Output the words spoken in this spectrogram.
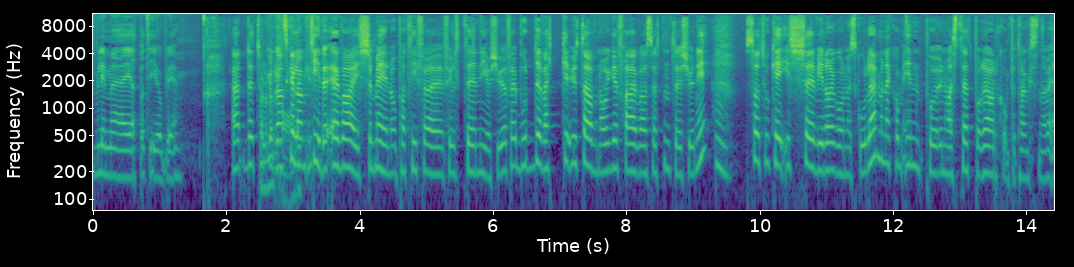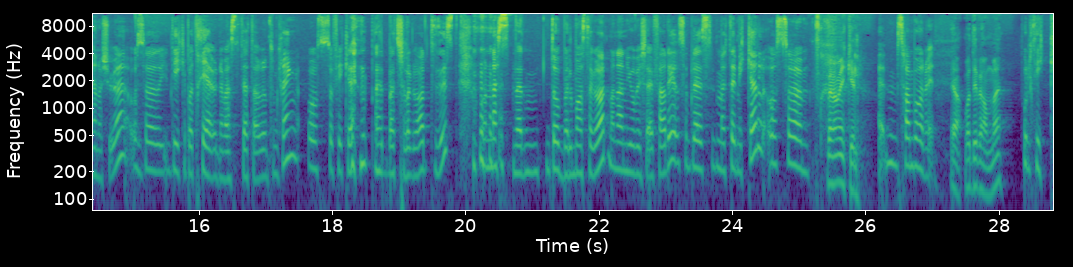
bli med i et parti og bli Ja, det tok jo ganske lang tid. Jeg var ikke med i noe parti før jeg fylte 29. For jeg bodde vekke ute av Norge fra jeg var 17 til 29. Så tok jeg ikke videregående skole, men jeg kom inn på universitet på realkompetansen da jeg var 21. Og så gikk jeg på tre universiteter rundt omkring, og så fikk jeg en bachelorgrad til sist. Og nesten en dobbel mastergrad, men den gjorde ikke jeg ferdig. Og så ble, møtte jeg Mikkel, og så Hvem er Mikkel? eh, samboeren min. Ja, Hva driver han med? Politikk.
